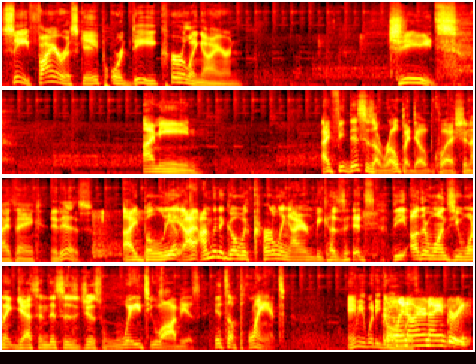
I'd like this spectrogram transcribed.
C, fire escape, or D, curling iron? Jeez. I mean, I feel this is a rope a dope question. I think. It is. I believe I, I'm going to go with curling iron because it's the other ones you wouldn't guess, and this is just way too obvious. It's a plant. Amy, what are you going with? Curling iron, I agree.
